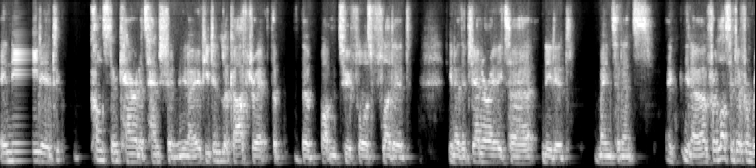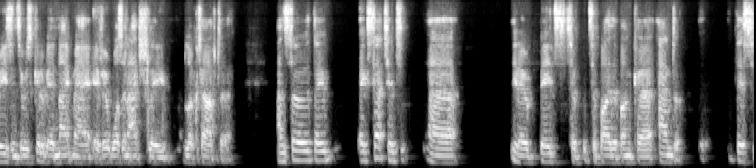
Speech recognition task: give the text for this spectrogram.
It needed constant care and attention. You know, if you didn't look after it, the, the bottom two floors flooded. You know, the generator needed maintenance. You know, for lots of different reasons, it was going to be a nightmare if it wasn't actually looked after. And so they accepted uh, you know, bids to, to buy the bunker. And this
